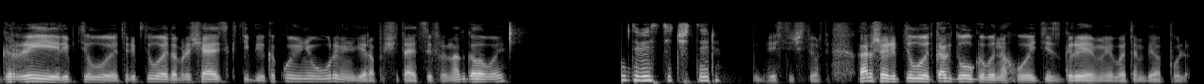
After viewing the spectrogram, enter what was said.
Грей, рептилоид. Рептилоид, обращаясь к тебе. Какой у него уровень, Вера, посчитай цифры над головой? 204. 204. Хорошо, рептилоид, как долго вы находитесь с Греями в этом биополе?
